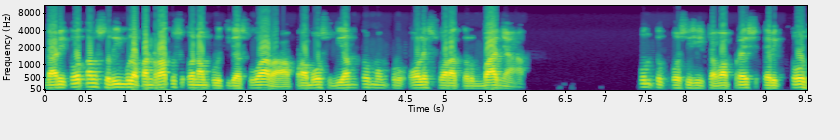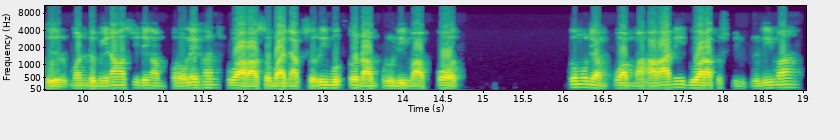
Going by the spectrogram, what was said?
Dari total 1.863 suara, Prabowo Subianto memperoleh suara terbanyak. Untuk posisi cawapres, Erick Thohir mendominasi dengan perolehan suara sebanyak 1.065 vote. Kemudian Puan Maharani 275,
